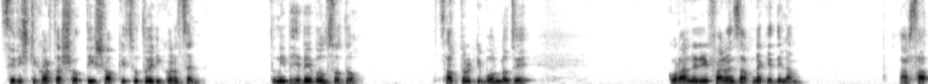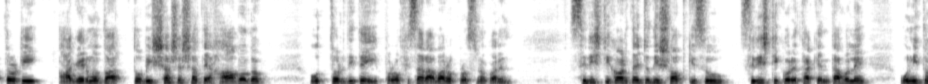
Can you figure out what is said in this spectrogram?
সৃষ্টিকর্তা সত্যি সব কিছু তৈরি করেছেন? তুমি ভেবে বলছো তো? ছাত্রটি বলল যে কোরআনের রেফারেন্স আপনাকে দিলাম। আর ছাত্রটি আগের মতো আত্মবিশ্বাসের সাথে হা বদক উত্তর দিতেই প্রফেসর আবারও প্রশ্ন করেন, সৃষ্টিকর্তায় যদি সব কিছু সৃষ্টি করে থাকেন, তাহলে উনি তো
